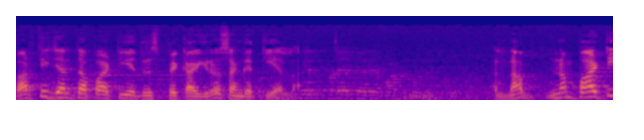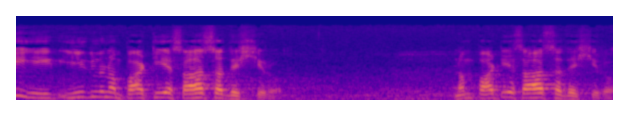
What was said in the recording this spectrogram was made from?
ಭಾರತೀಯ ಜನತಾ ಪಾರ್ಟಿ ಎದುರಿಸ್ಬೇಕಾಗಿರೋ ಸಂಗತಿ ಅಲ್ಲ. ನಮ್ಮ ನಮ್ಮ ಪಾರ್ಟಿ ಈಗ ಈಗಲೂ ನಮ್ಮ ಪಾರ್ಟಿಯ ಸಹ ಸದಸ್ಯರು ನಮ್ಮ ಪಾರ್ಟಿಯ ಸಹ ಸದಸ್ಯರು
